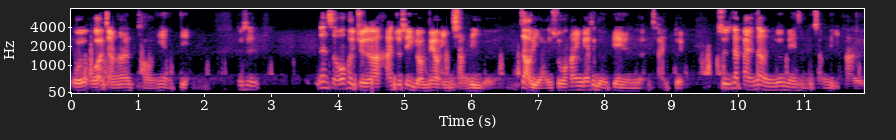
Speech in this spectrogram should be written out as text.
我我要讲他讨厌的点，就是那时候会觉得他就是一个没有影响力的人。照理来说，他应该是个边缘人才对，就是在班上就没什么想理他的人，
